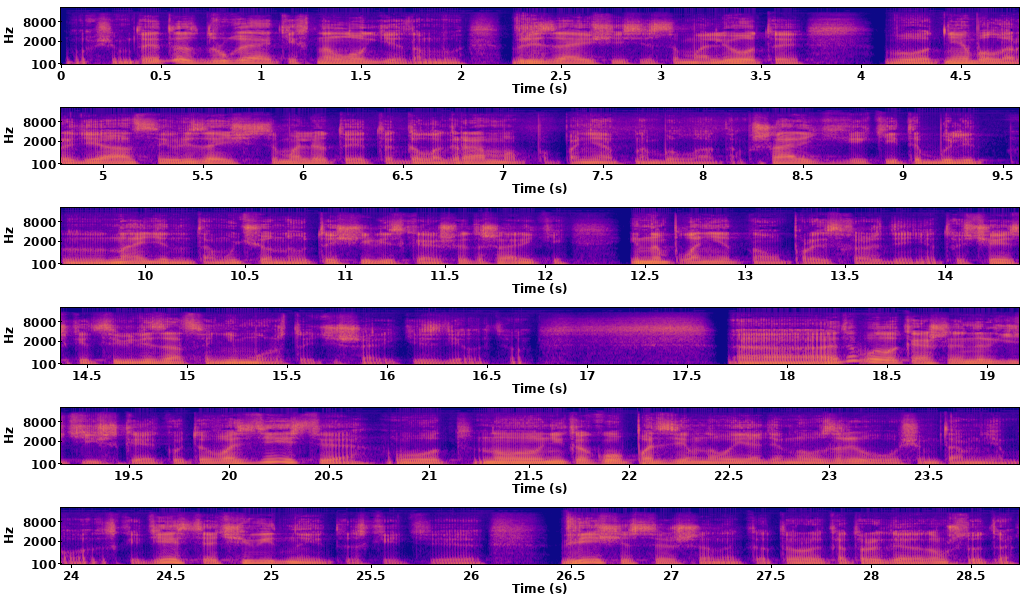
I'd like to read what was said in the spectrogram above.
В общем-то, это другая технология, там, врезающиеся самолеты, вот, не было радиации, врезающиеся самолеты, это голограмма, понятно, была, там, шарики какие-то были э, найдены, там, ученые утащили и сказали, что это шарики инопланетного происхождения, то есть человеческая цивилизация не может эти шарики сделать. Вот. Э, это было, конечно, энергетическое какое-то воздействие, вот, но никакого подземного ядерного взрыва, в общем, там не было. Так сказать. Есть очевидные так сказать, э, вещи совершенно, которые, которые говорят о том, что это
